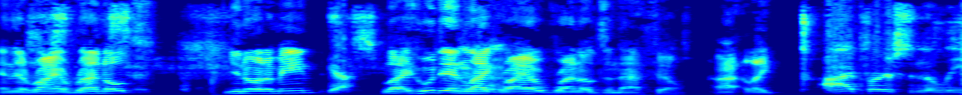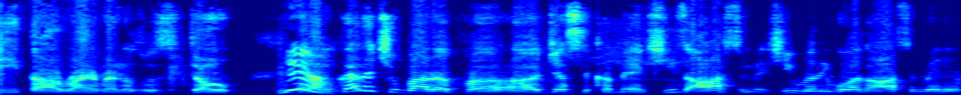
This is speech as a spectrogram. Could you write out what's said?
And then Ryan Reynolds, you know what I mean? Yes. Like who didn't like Mhm. Ryan Reynolds in that film? I, like I personally thought Ryan Reynolds was dope. And yeah, I'm glad that you brought up uh, uh, Jessica, man. She's awesome, and she really was awesome in it.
